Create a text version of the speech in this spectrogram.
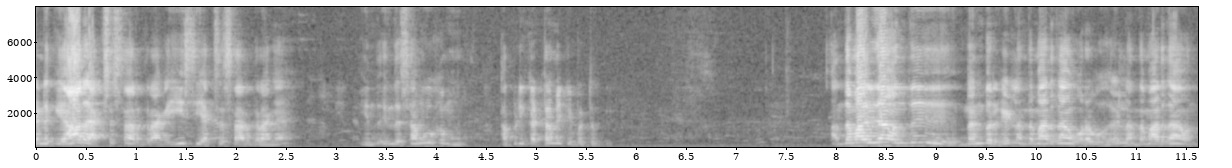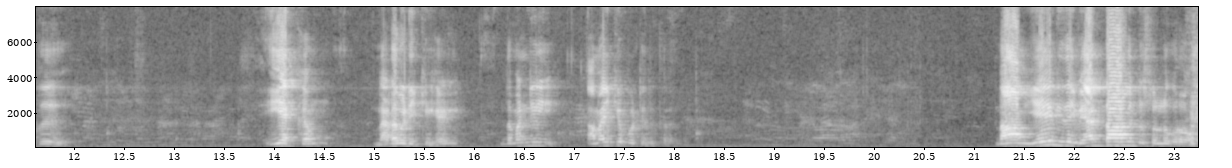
எனக்கு யார் அக்சஸாக இருக்கிறாங்க? ஈஸி அக்சஸாக இருக்கிறாங்க? இந்த இந்த சமூகம் அப்படி கட்டமைக்கப்பட்டிருக்கு. அந்த மாதிரி தான் வந்து நண்பர்கள் அந்த மாதிரி தான் உறவுகள் அந்த மாதிரி தான் வந்து இயக்கம் நடவடிக்கைகள் இந்த மண்ணில் அமைக்கப்பட்டிருக்கிறது. நாம் ஏன் இதை வேண்டாம் என்று சொல்லுகிறோம்?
